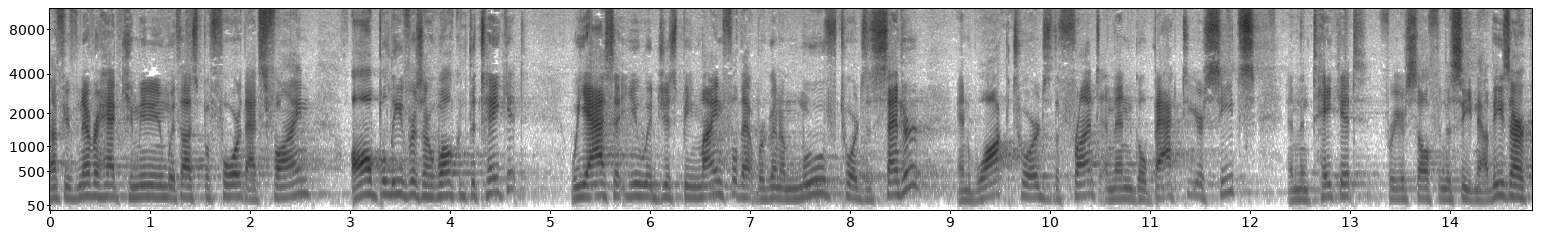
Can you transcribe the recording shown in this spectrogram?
Now, if you've never had communion with us before, that's fine. All believers are welcome to take it. We ask that you would just be mindful that we're going to move towards the center and walk towards the front and then go back to your seats and then take it for yourself in the seat. Now, these are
